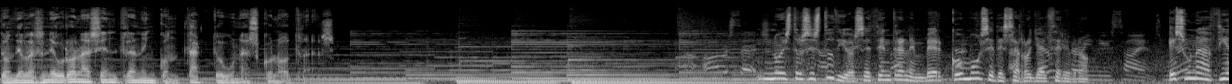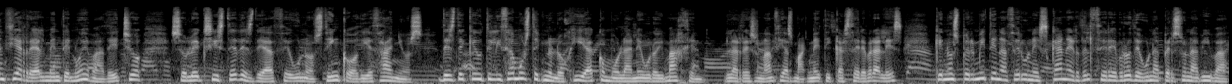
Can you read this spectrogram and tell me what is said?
donde las neuronas entran en contacto unas con otras. Nuestros estudios se centran en ver cómo se desarrolla el cerebro. Es una ciencia realmente nueva, de hecho, solo existe desde hace unos 5 o 10 años, desde que utilizamos tecnología como la neuroimagen, las resonancias magnéticas cerebrales, que nos permiten hacer un escáner del cerebro de una persona viva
